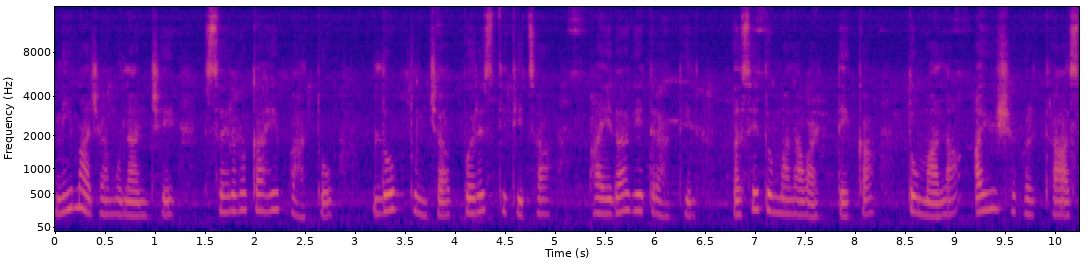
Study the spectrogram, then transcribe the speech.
मी माझ्या मुलांचे सर्व काही पाहतो. लोक तुमच्या परिस्थितीचा फायदा घेत राहतील असे तुम्हाला वाटते का? तुम्हाला आयुष्यभर त्रास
